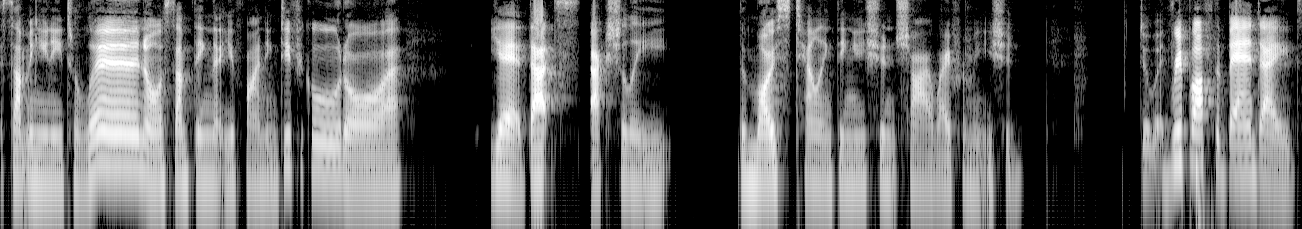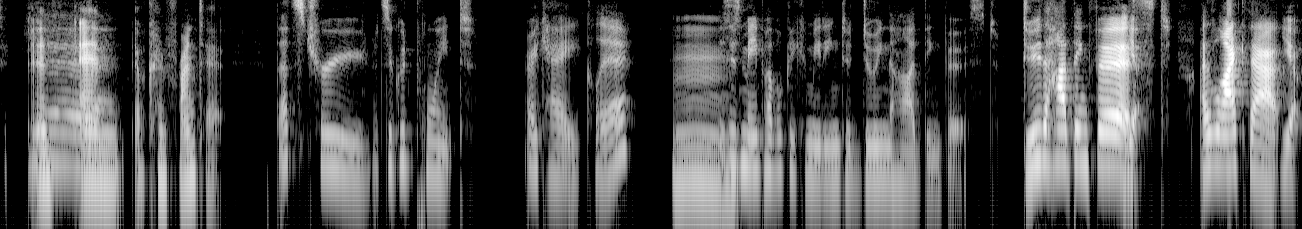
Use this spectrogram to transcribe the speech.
something you need to learn or something that you're finding difficult or yeah that's actually the most telling thing you shouldn't shy away from it you should Do it. rip off the band-aid and Yeah. and confront it That's true. It's a good point. Okay, Claire. Mm. This is me publicly committing to doing the hard thing first. do the hard thing first i like that Yep.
